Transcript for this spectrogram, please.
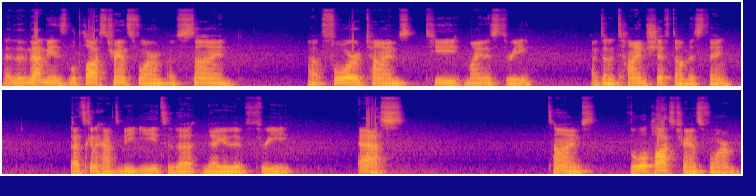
And then that means Laplace transform of sine uh, 4 times t minus 3 I've done a time shift on this thing. That's going to have to be e to the negative 3s times the Laplace transform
